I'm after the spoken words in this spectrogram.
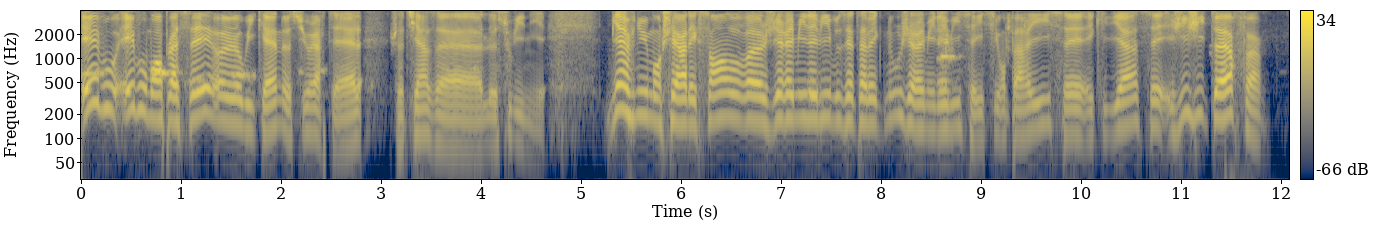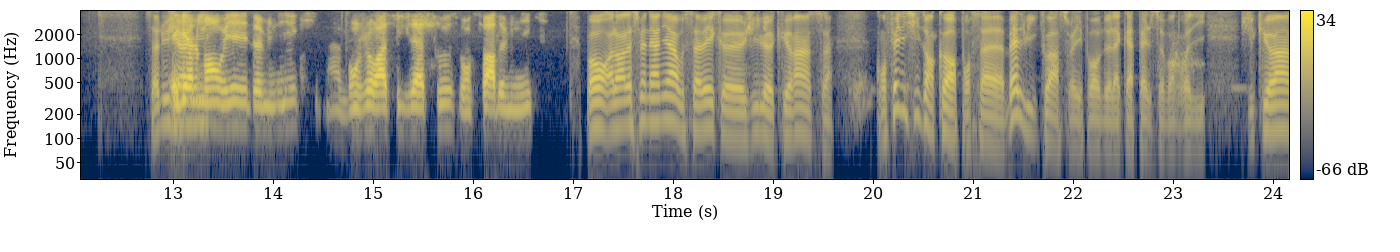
et vous, et vous me remplacez euh, le week-end sur RTL. Je tiens à le souligner. Bienvenue, mon cher Alexandre. Jérémy Lévy, vous êtes avec nous. Jérémy Lévy, c'est ici en Paris, c'est Equidia, c'est Gigi Turf. Salut Jérémy. Également, oui, Dominique. Bonjour à toutes et à tous. Bonsoir, Dominique. Bon, alors la semaine dernière, vous savez que Gilles Curins, qu'on félicite encore pour sa belle victoire sur les forums de la Capelle ce vendredi, Gilles Curins,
